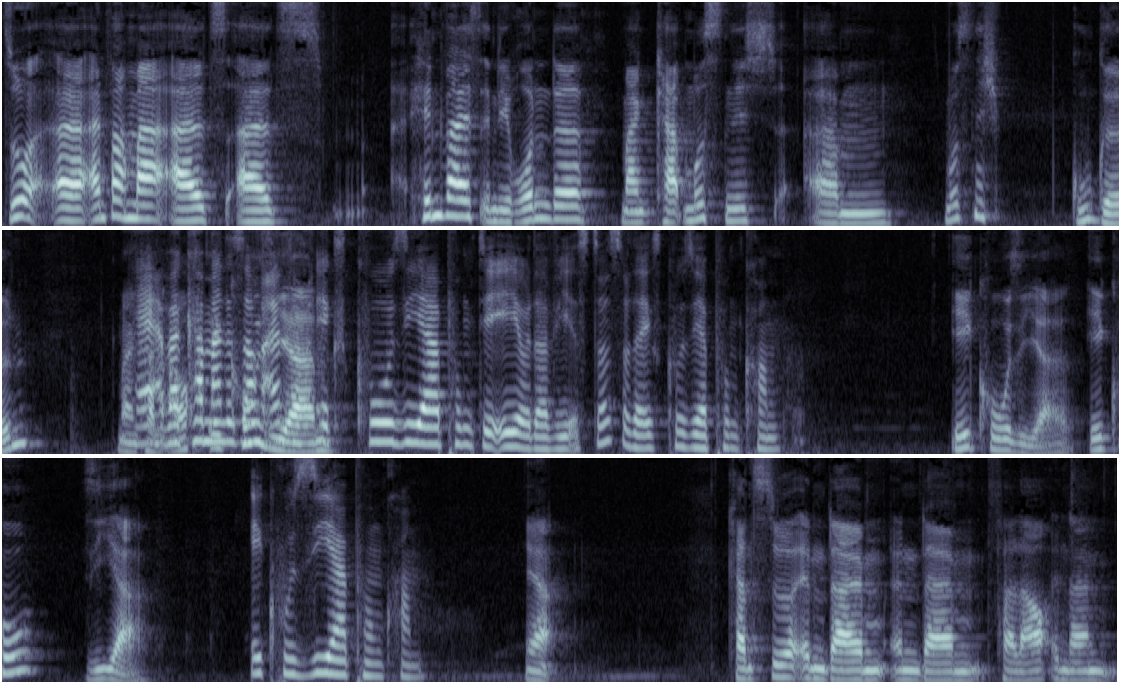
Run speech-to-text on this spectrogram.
So, äh, einfach mal als, als Hinweis in die Runde, man kann, muss nicht, ähm, muss nicht googeln. Man Hä, aber auch kann man das auch einfach excosia.de oder wie ist das? Oder excosia.com? Ecosia. Ecosia. ecosia.com. Ja. Kannst du in deinem, in deinem Verlauf, in deinem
